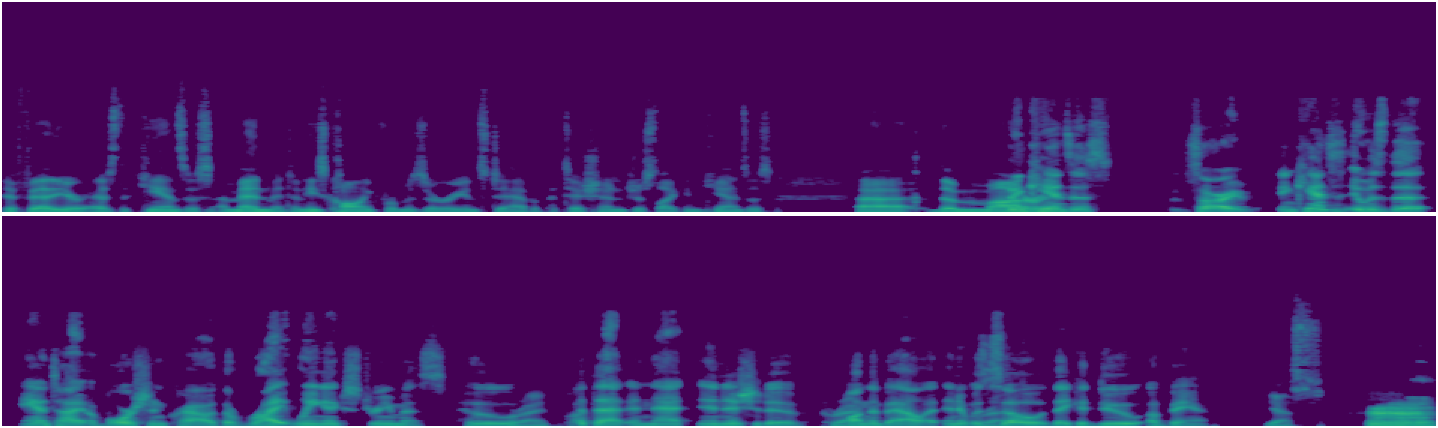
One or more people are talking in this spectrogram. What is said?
to failure as the Kansas amendment, and he's calling for Missourians to have a petition just like in Kansas. Uh, the moderate, in Kansas, sorry, in Kansas, it was the anti-abortion crowd, the right-wing extremists who right? put that in that initiative Correct. on the ballot, and it was Correct. so they could do a ban. yes, Mm.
